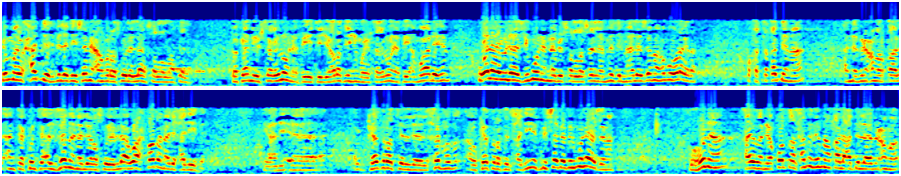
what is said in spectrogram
ثم يحدث بالذي سمعه من رسول الله صلى الله عليه وسلم. فكانوا يشتغلون في تجارتهم ويشتغلون في أموالهم ولا يلازمون النبي صلى الله عليه وسلم مثل ما لزمه أبو هريرة. وقد تقدم أن ابن عمر قال أنت كنت ألزمنا لرسول الله وأحفظنا لحديثه. يعني آه، كثرة الحفظ أو كثرة الحديث بسبب الملازمة وهنا أيضا يقول طلحة مثل ما قال عبد الله بن عمر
